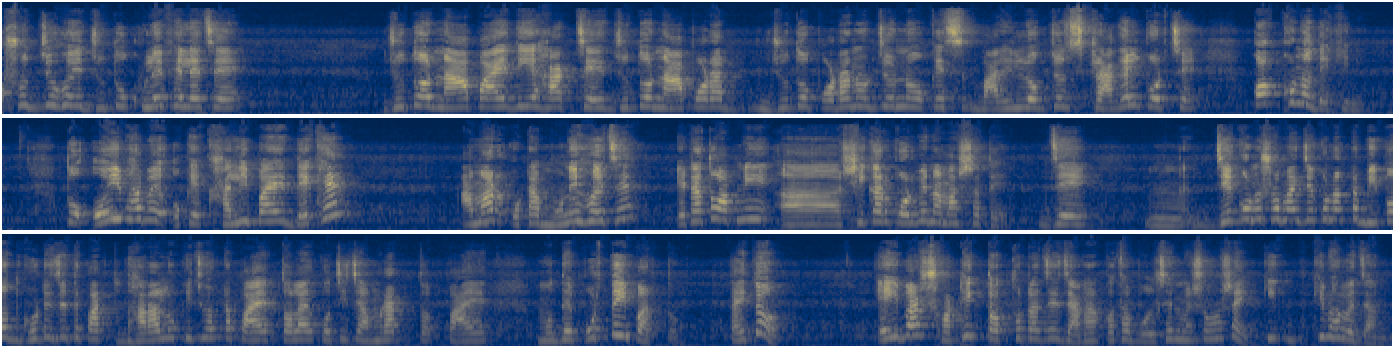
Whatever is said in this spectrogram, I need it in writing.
অসহ্য হয়ে জুতো খুলে ফেলেছে। জুতো না পায়ে দিয়ে হাঁটছে, জুতো না পরা, জুতো পরানোর জন্য ওকে বাড়ির লোকজন স্ট্রাগল করছে, কখনো দেখিনি। তো ওইভাবে ওকে খালি পায়ে দেখে আমার ওটা মনে হয়েছে। এটা তো আপনি স্বীকার করবেন আমার সাথে যে যে কোনো সময় যে কোনো একটা বিপদ ঘটে যেতে পারতো, ধারালো কিছু একটা পায়ের তলায় কচি চামড়ার পায়ের মধ্যে পড়তেই পারতো, তাই তো? এইবার সঠিক তথ্যটা যে জানার কথা বলছেন মেসমশাই, কী, কীভাবে জানব?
